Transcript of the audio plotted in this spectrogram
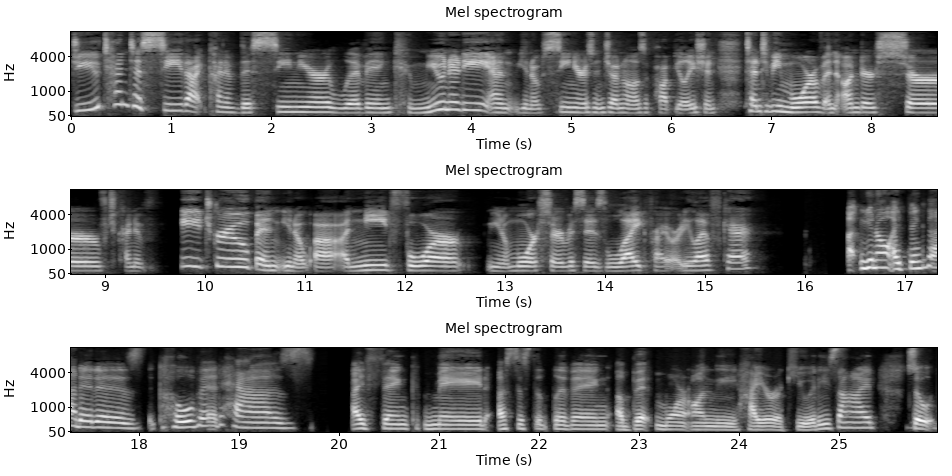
do you tend to see that kind of this senior living community and you know seniors in general as a population tend to be more of an underserved kind of age group and you know uh, a need for you know more services like priority life care? Uh, you know, I think that it is COVID has I think made assisted living a bit more on the higher acuity side. So mm-hmm.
